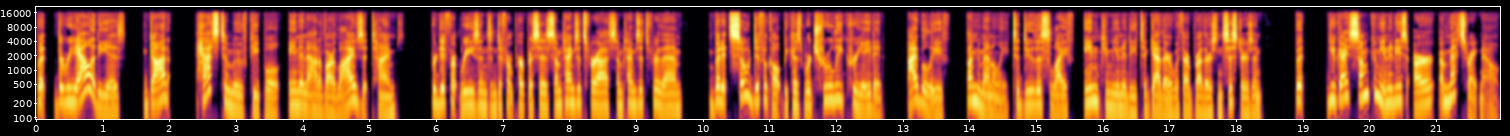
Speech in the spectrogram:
But the reality is God has to move people in and out of our lives at times for different reasons and different purposes. Sometimes it's for us, sometimes it's for them. But it's so difficult because we're truly created, I believe, fundamentally, to do this life in community together with our brothers and sisters. And, but you guys, some communities are a mess right now.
